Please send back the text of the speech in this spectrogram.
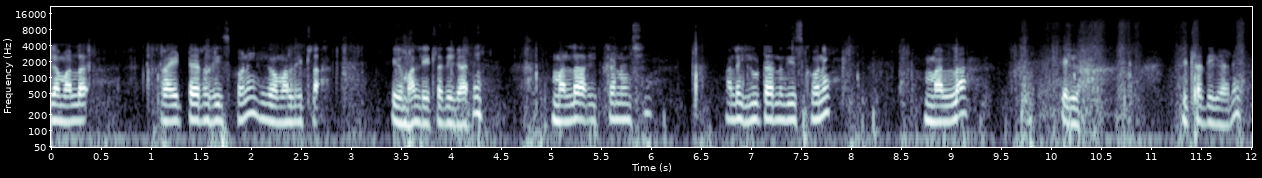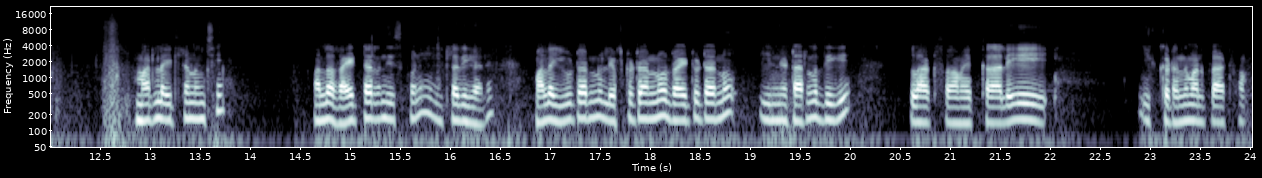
ఇలా మళ్ళీ రైట్ టర్న్ తీసుకొని ఇక మళ్ళీ ఇట్లా ఇక మళ్ళీ ఇట్లా దిగాలి. మళ్ళీ ఇక్కడ నుంచి మళ్ళీ యూ టర్న్ తీసుకొని మళ్ళా ఇక ఇట్లా దిగాలి. మళ్ళీ ఇట్లా నుంచి మళ్ళీ రైట్ టర్న్ తీసుకొని ఇట్లా దిగాలి. మళ్ళీ U turn left turn right turn ఇన్ని టర్న్లు దిగి ప్లాట్ఫామ్ ఎక్కాలి. ఇక్కడ ఉంది మన ప్లాట్ఫామ్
